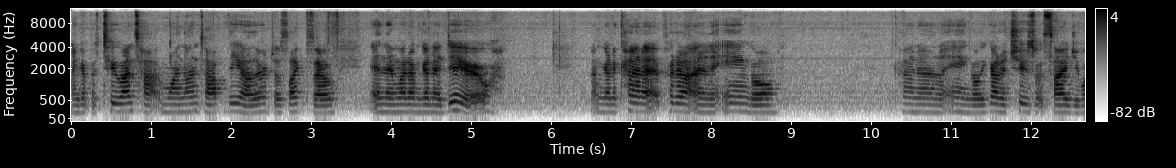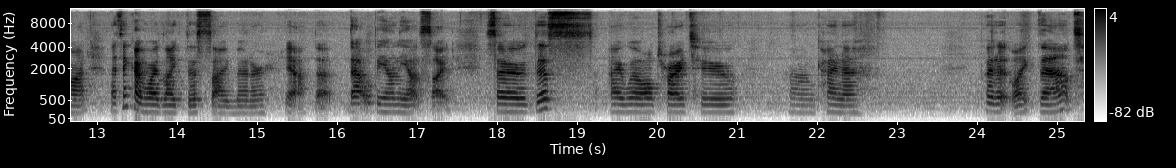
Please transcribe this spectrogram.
I'm going to put two on top, one on top of the other, just like so. And then what I'm going to do, I'm going to kind of put it on an angle, kind of on an angle. You got to choose what side you want. I think I would like this side better. Yeah, that, that will be on the outside. So this I will try to um, kind of put it like that.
